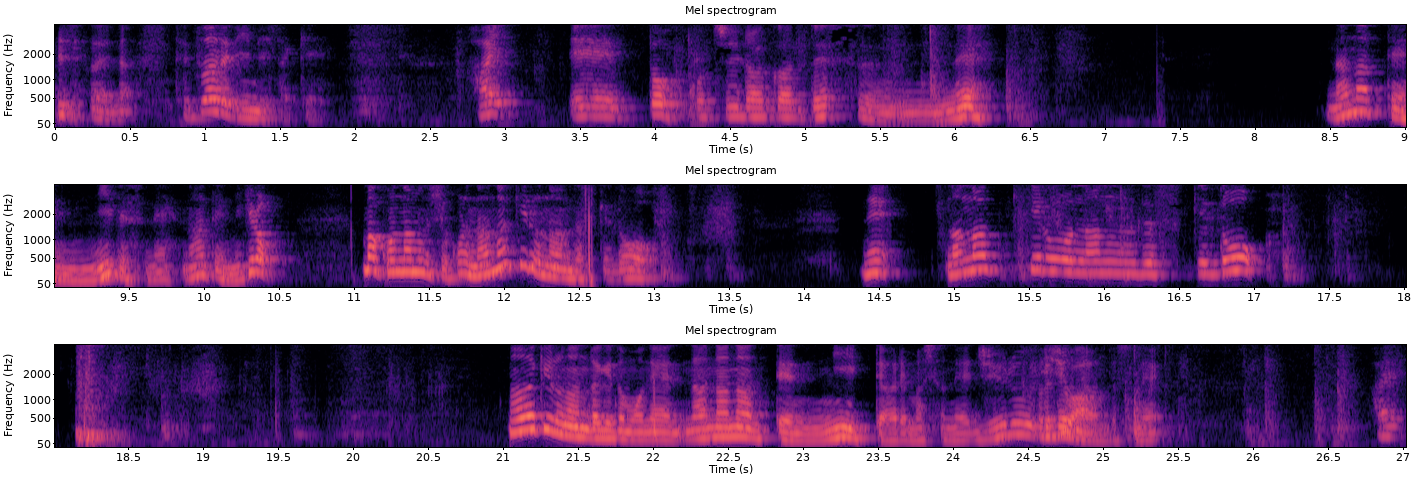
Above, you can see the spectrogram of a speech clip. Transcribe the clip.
レじゃないな。鉄アレでいいんでしたっけ？はい。えー、っとこちらがですね7.2ですね。7.2キロ。まあこんなもんでしょうこれ7キロなんですけどね7キロなんですけど7キロなんだけどもね7.2ってありましたね。重量以上なんですね。はい。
